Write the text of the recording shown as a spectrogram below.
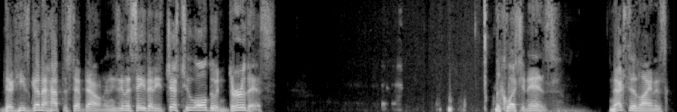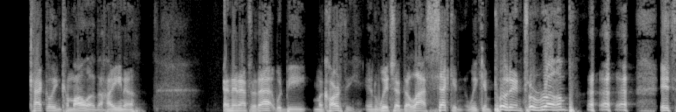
to, he's going to have to step down and he's going to say that he's just too old to endure this. The question is, next in line is cackling Kamala, the hyena. And then after that would be McCarthy, in which at the last second we can put in Trump. it's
